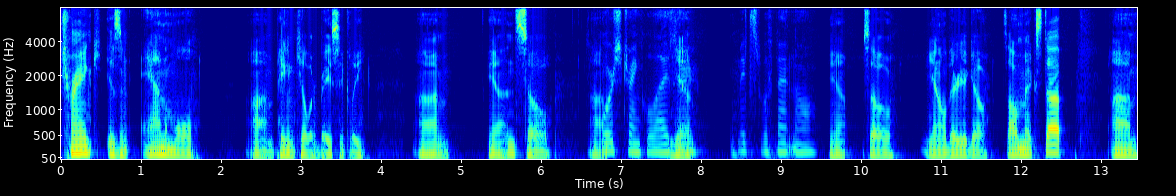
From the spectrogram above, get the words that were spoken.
Tranq is an animal um, painkiller, basically, um, and so um, Horse tranquilizer yeah. mixed with fentanyl. Yeah. So, you know, there you go. It's all mixed up. Um,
